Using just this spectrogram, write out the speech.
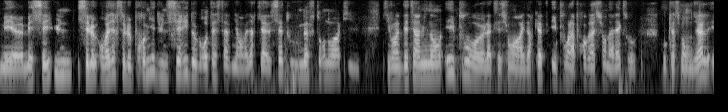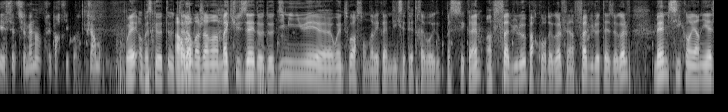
mais, euh, mais c'est une, c'est le, on va dire, que c'est le premier d'une série de gros tests à venir. On va dire qu'il y a sept ou neuf tournois qui, qui vont être déterminants et pour euh, l'accession en Ryder Cup et pour la progression d'Alex au, au classement mondial. Et cette semaine, on en fait partie, quoi, clairement. Ouais, parce que tout à l'heure, Benjamin m'accusait de, de diminuer euh, Wentworth. On avait quand même dit que c'était très beau et tout, parce que c'est quand même un fabuleux parcours de golf et un fabuleux test de golf. Même si quand Ernie Els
